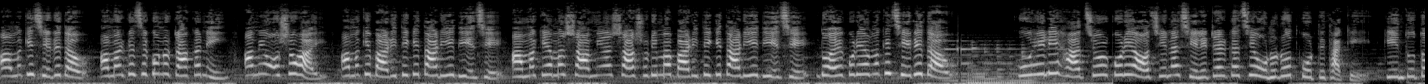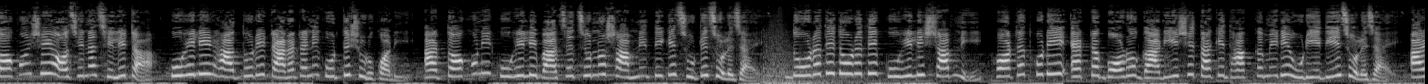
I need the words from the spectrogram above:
আমাকে ছেড়ে দাও। আমার কাছে কোনো টাকা নেই। আমি অসহায়। আমাকে বাড়ি থেকে তাড়িয়ে দিয়েছে। আমাকে আমার স্বামী আর শাশুড়ি মা বাড়ি থেকে তাড়িয়ে দিয়েছে। দয়া করে আমাকে ছেড়ে দাও। কুহেলি হাত জোর করে অচেনা ছেলেটার কাছে অনুরোধ করতে থাকে। কিন্তু তখন সেই অচেনা ছেলেটা কুহেলির হাত ধরে টানাটানি করতে শুরু করে। আর তখনই কুহেলি বাঁচার জন্য সামনের দিকে ছুটে চলে যায়। দৌড়াতে দৌড়াতে কুহেলির সামনে হঠাৎ করে একটা বড় গাড়ি এসে তাকে ধাক্কা মেরে উড়িয়ে দিয়ে চলে যায়। আর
